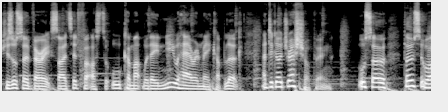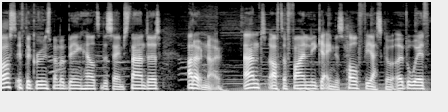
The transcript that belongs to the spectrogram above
She's also very excited for us to all come up with a new hair and makeup look and to go dress shopping. Also, those who asked if the groomsmen were being held to the same standard, I don't know. And after finally getting this whole fiasco over with,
